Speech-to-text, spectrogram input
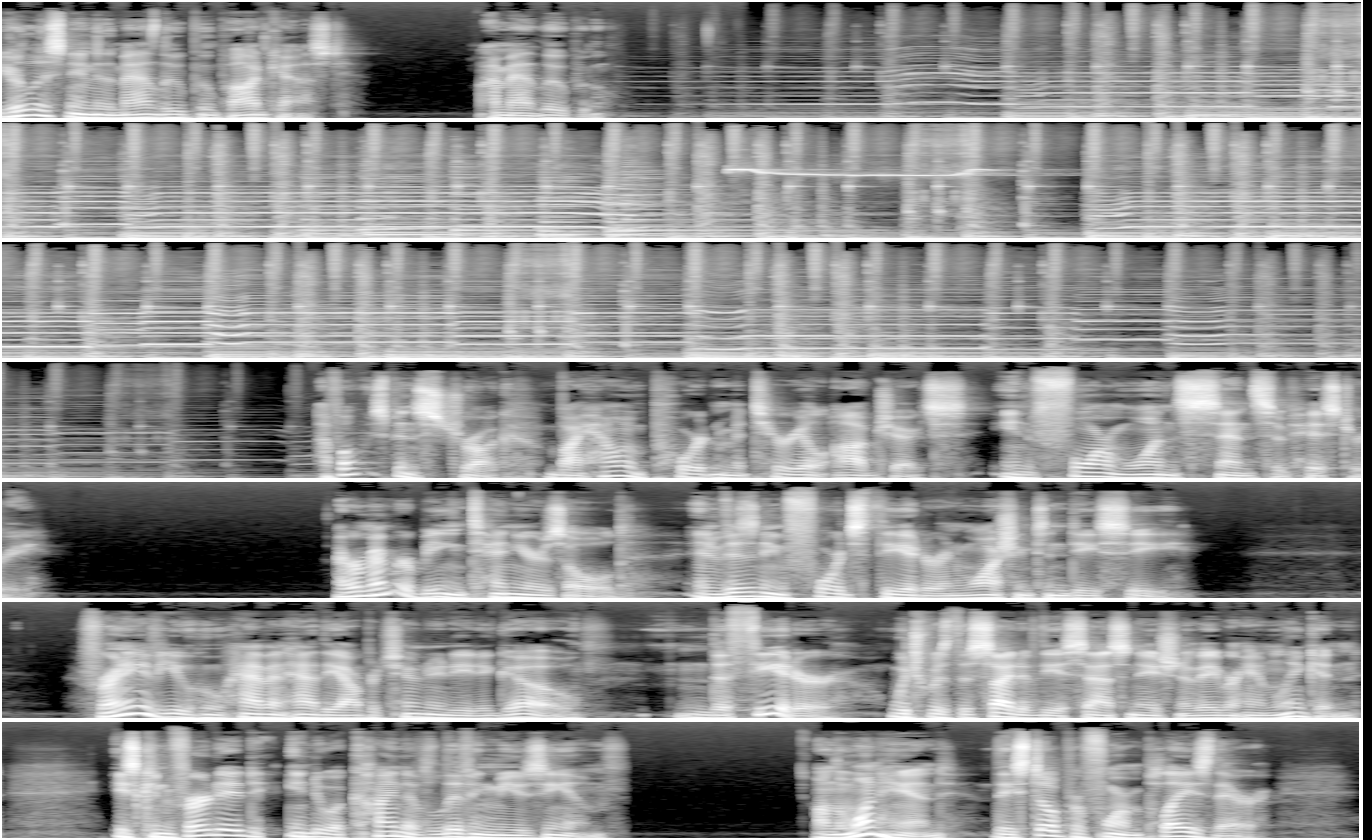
You're listening to the Matt Lupu podcast. I'm Matt Lupu. I've always been struck by how important material objects inform one's sense of history. I remember being 10 years old and visiting Ford's Theater in Washington, D.C. For any of you who haven't had the opportunity to go, the theater, which was the site of the assassination of Abraham Lincoln, is converted into a kind of living museum. On the one hand, they still perform plays there,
